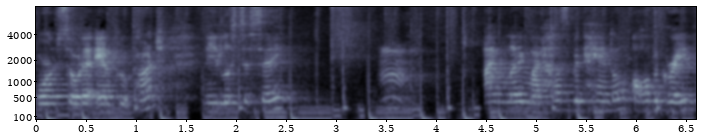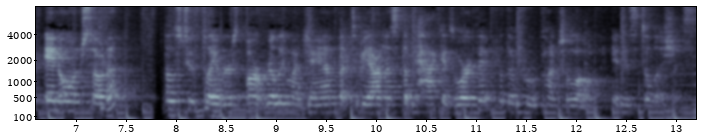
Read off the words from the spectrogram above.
orange soda, and fruit punch. Needless to say, I'm letting my husband handle all the grape and orange soda. Those two flavors aren't really my jam, but to be honest, the pack is worth it for the fruit punch alone. It is delicious.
